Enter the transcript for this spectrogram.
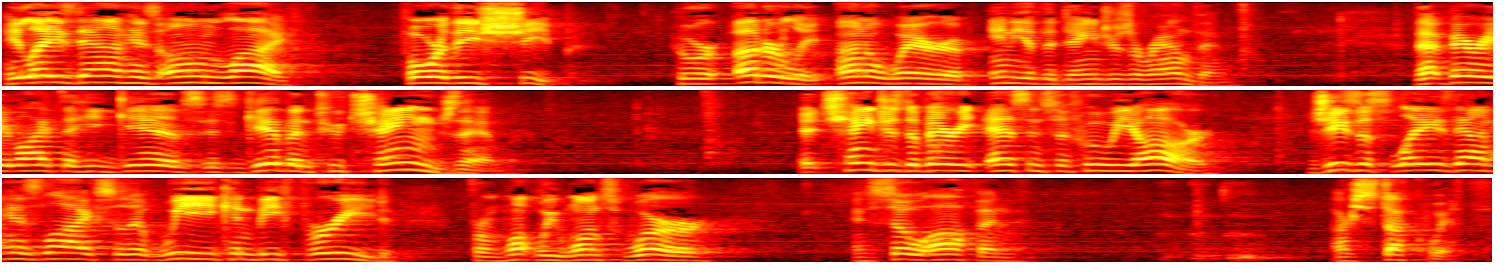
He lays down his own life for these sheep who are utterly unaware of any of the dangers around them. That very life that he gives is given to change them. It changes the very essence of who we are. Jesus lays down his life so that we can be freed from what we once were and so often are stuck with.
